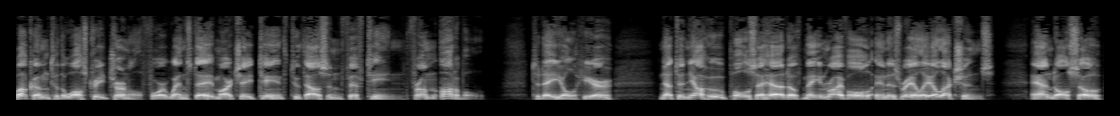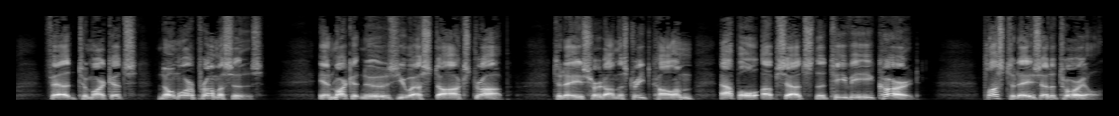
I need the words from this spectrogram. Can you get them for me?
Welcome to the Wall Street Journal for Wednesday, March 18, 2015, from Audible. Today you'll hear Netanyahu pulls ahead of main rival in Israeli elections, and also Fed to markets, no more promises. In market news, U.S. stocks drop. Today's Heard on the Street column Apple upsets the TV card. Plus today's editorial.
